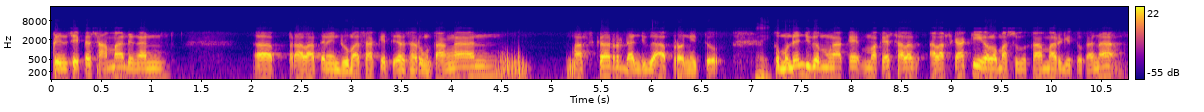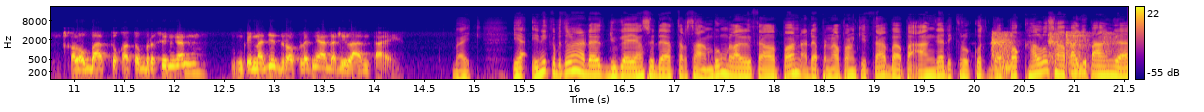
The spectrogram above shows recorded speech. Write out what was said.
prinsipnya sama dengan uh, peralatan yang di rumah sakit ya sarung tangan, masker dan juga apron itu. Baik. Kemudian juga memakai memakai alas kaki kalau masuk ke kamar gitu karena kalau batuk atau bersin kan mungkin aja dropletnya ada di lantai. Baik. Ya, ini kebetulan ada juga yang sudah tersambung melalui telepon. Ada penelpon kita, Bapak Angga di Krukut, Depok. Halo, selamat pagi Pak Angga.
